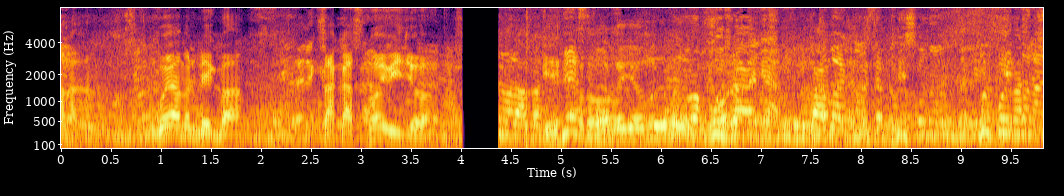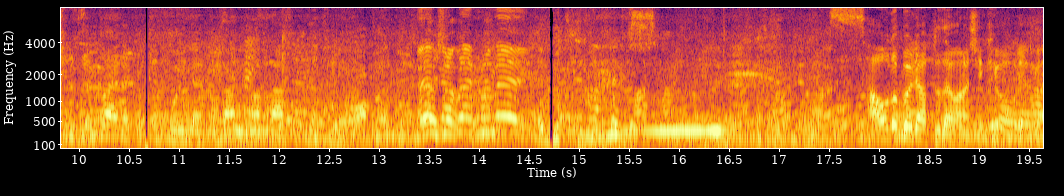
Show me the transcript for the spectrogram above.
ана гӯй амирбек ба заказной видео pul qo'ymaslik uchun qo'yiladi mayli aka qo'ylarni odam bag'lashib Savdo bo'lyapti-da mana shu ikkovi yerga.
